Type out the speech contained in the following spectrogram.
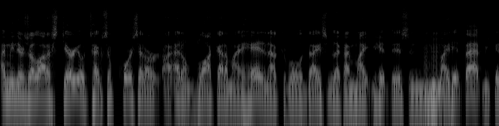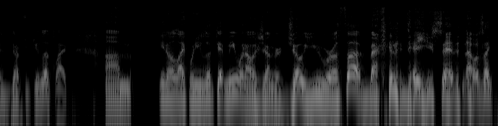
I mean, there's a lot of stereotypes, of course, that are I don't block out of my head and I could roll a dice and be like, I might hit this and you Mhm. might hit that because that's what you look like. Um, you know, like when you looked at me when I was younger, Joe, you were a thug back in the day, you said. And I was like,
